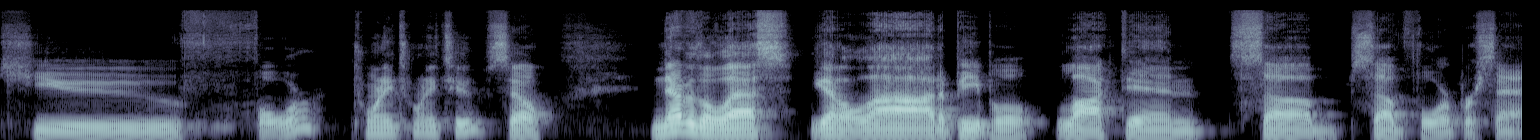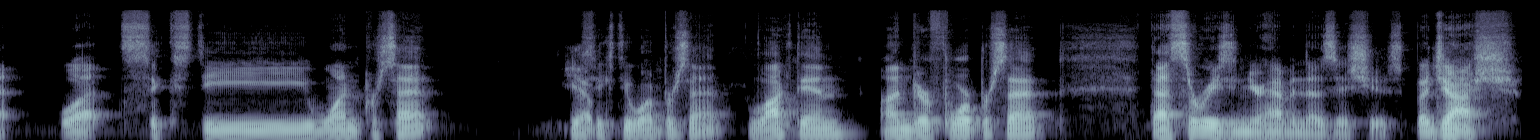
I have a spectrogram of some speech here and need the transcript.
Q4 2022. So nevertheless, you got a lot of people locked in sub sub 4%. what 61%? Yep. 61% locked in under 4%. That's the reason you're having those issues. But Josh,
